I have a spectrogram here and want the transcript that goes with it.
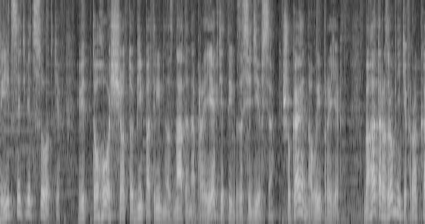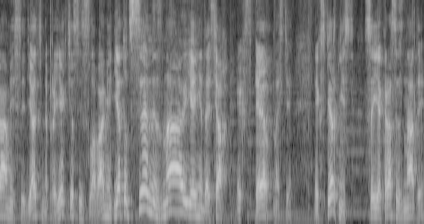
30% від того, що тобі потрібно знати на проєкті, ти засидівся. Шукай новий проєкт. Багато розробників роками сидять на проєкті зі словами Я тут все не знаю, я не досяг експертності. Експертність це якраз і знати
